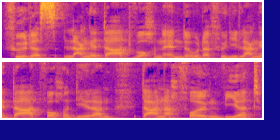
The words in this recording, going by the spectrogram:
für das lange Dart-Wochenende oder für die lange Dart-Woche, die dann danach folgen wird.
